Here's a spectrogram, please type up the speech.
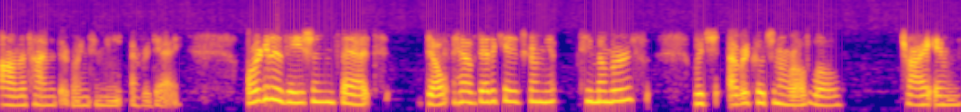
on the time that they're going to meet every day. Organizations that don't have dedicated Scrum team members, which every coach in the world will try and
